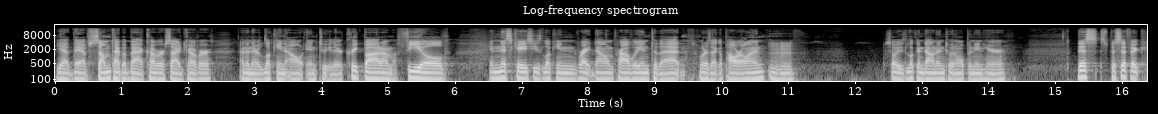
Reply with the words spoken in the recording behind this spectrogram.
yeah, they have some type of back cover, side cover, and then they're looking out into either a creek bottom, a field. In this case, he's looking right down, probably into that. What is that, like a power line? Mm-hmm. So he's looking down into an opening here. This specific,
